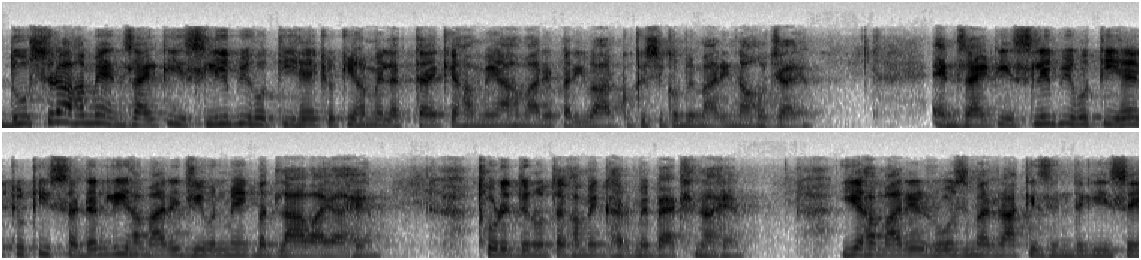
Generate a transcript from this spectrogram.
दूसरा, हमें एनजाइटी इसलिए भी होती है क्योंकि हमें लगता है कि हमें या हमारे परिवार को किसी को बीमारी ना हो जाए। एनजाइटी इसलिए भी होती है क्योंकि सडनली हमारे जीवन में एक बदलाव आया है। थोड़े दिनों तक हमें घर में बैठना है। ये हमारे रोज़मर्रा की ज़िंदगी से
